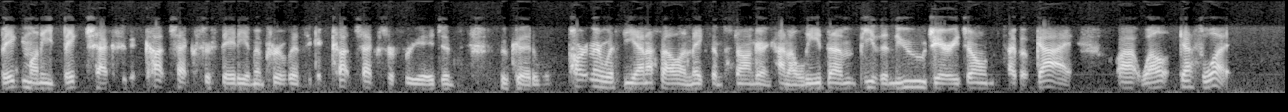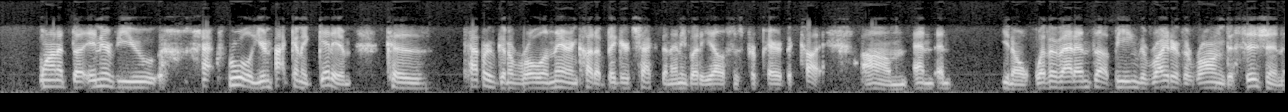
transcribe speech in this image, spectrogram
big money, big checks, who could cut checks for stadium improvements, who could cut checks for free agents, who could partner with the NFL and make them stronger and kind of lead them, be the new Jerry Jones type of guy. Uh, well, guess what? Wanted the interview Matt Rhule, you're not going to get him because Tepper's going to roll in there and cut a bigger check than anybody else is prepared to cut. Um, and and you know whether that ends up being the right or the wrong decision,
